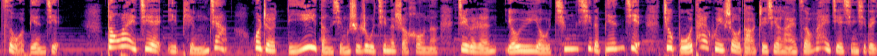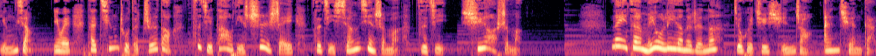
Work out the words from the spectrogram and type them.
自我边界。当外界以评价或者敌意等形式入侵的时候呢，这个人由于有清晰的边界，就不太会受到这些来自外界信息的影响，因为他清楚的知道自己到底是谁，自己相信什么，自己需要什么。内在没有力量的人呢，就会去寻找安全感。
